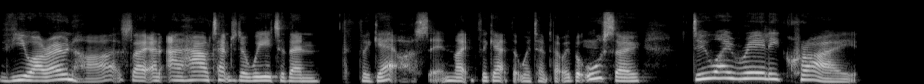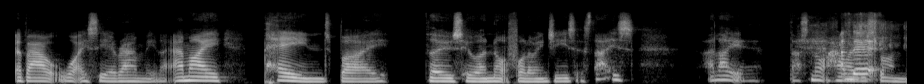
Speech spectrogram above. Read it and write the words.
view our own hearts? Like and, and how tempted are we to then forget our sin, like forget that we're tempted that way. But yeah. also, do I really cry about what I see around me? Like am I pained by those who are not following Jesus? That is I like yeah. that's not how and I the, respond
